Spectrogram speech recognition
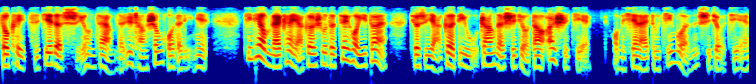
都可以直接的使用在我们的日常生活的里面。今天我们来看雅各书的最后一段，就是雅各第五章的十九到二十节。我们先来读经文十九节。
